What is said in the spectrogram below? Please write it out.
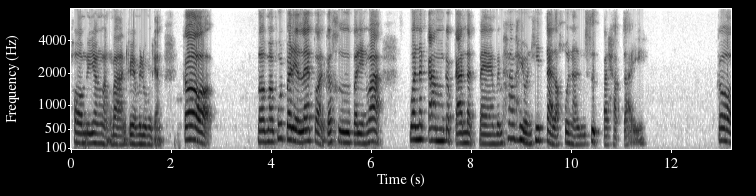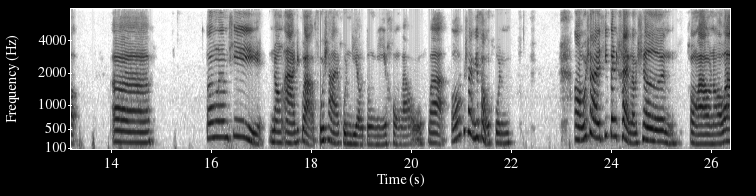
พร้อมหรือยังหลังบ้านก็ยังไม่รู้เหมือนกัน ก็ เรามาพูดประเด็นแรกก่อนก็คือ ประเด็นว่าวรรณกรรมกับการดัดแปลงเป็นภาพยนตร์ที่แต่ละคนนะรู้สึกประทับใจ ก็ เอ่อต้องเริ่มที่น้องอาร์ดีกว่า ผู้ชายคนเดียวตรงนี้ของเราว่า โอ้ผู้ชายมีสองคนอ๋อผู้ชายที่เป็นแขกรับเชิญของเราเนาะว่า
